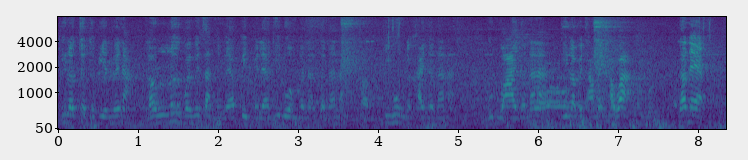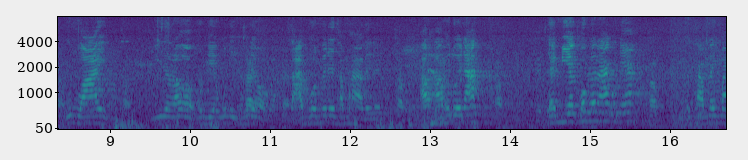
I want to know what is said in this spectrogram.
ที่เราจดทะเบียนไว้น่ะ เราเลิกไปบริษัทหนึ่งแล้วปิดไปแล้วที่รวมกันนะตอนนั้นน่ะครับที่หุ้นกับใครตอนนั้นน่ะวุ่นวายตอนนั้นน่ะที่เราไปทำให้เขาว่าแล้วเนี่ยวุ่นวายครับมีแต่เราออกคนเดียวคนอื่นเขาไม่ได้ออกอะใช่สามคนไม่ได้ทำหาเลยเลยครับเอาเอาให้ด้วยนะครับแต่เมียครบแล้วนะคนเนี้ยครับจะทำอะไรไหม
